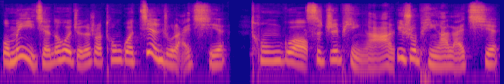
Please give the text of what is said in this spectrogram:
我们以前都会觉得说通过建筑来切，通过丝织品啊、艺术品啊来切。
